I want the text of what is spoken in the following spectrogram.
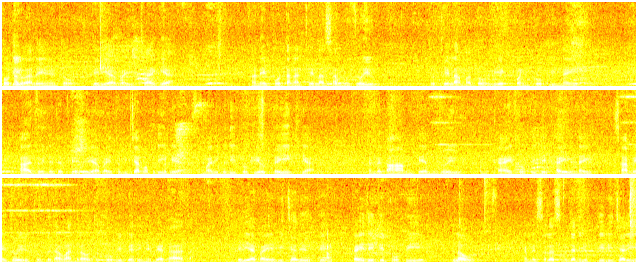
થોડી વારે તો પેરિયાભાઈ જાગ્યા અને પોતાના થેલા સામું જોયું તો થેલામાં તો એક પણ ટોપી નહીં. આ જોઈને તો ફેરિયાભાઈ તો વિચારમાં પડી ગયા કે મારી બધી ટોપીઓ ગઈ ક્યાં? એમને તો આમ તેમ જોયું અને કાંઈ ટોપી દેખાઈ નહીં. સામે જોયું તો બધા વાંદરાઓ તો ટોપી પહેરીને બેઠા હતા. ફેરિયાભાઈએ વિચાર્યું કે કઈ રીતે ટોપી લઉં? એમણે સરસ મજાની યુક્તિ વિચારી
